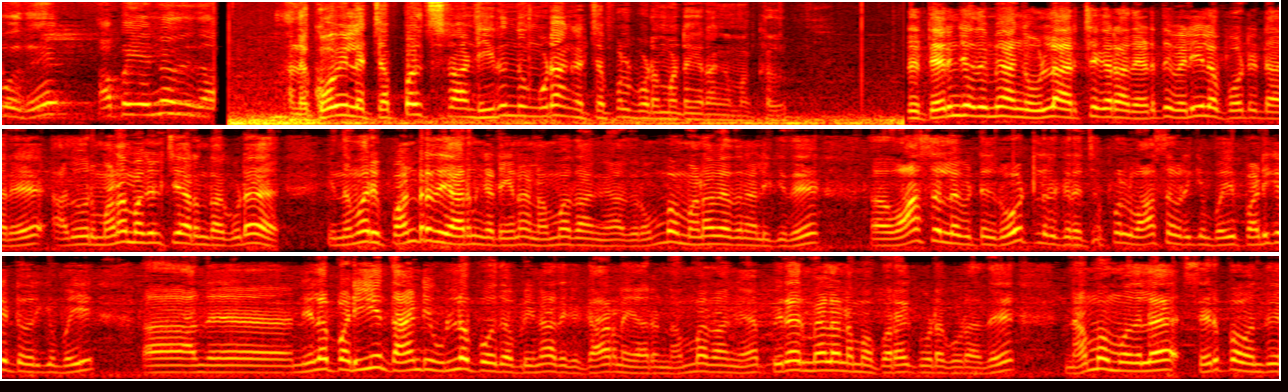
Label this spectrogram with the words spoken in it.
போகுது. அப்ப என்னது? அந்த கோவிலில் செப்பல் ஸ்டாண்ட் இருந்தும் கூட அங்கே செப்பல் போட மாட்டேங்கிறாங்க மக்கள். இது தெரிஞ்சதுமே அங்கே உள்ள அர்ச்சகர் அதை எடுத்து வெளியில் போட்டுட்டாரு. அது ஒரு மன மகிழ்ச்சியாக இருந்தால் கூட இந்த மாதிரி பண்ணுறது யாருன்னு கேட்டிங்கன்னா நம்ம தாங்க அது ரொம்ப மனவேதனை அளிக்குது. வாசலில் விட்டு ரோட்டில் இருக்கிற செப்பல் வாசல் வரைக்கும் போய் படிக்கட்டு வரைக்கும் போய் அந்த நிலப்படியும் தாண்டி உள்ளே போகுது அப்படின்னா அதுக்கு காரணம் யாரும் நம்ம தாங்க பிறர் மேலே நம்ம குறை கூடக்கூடாது நம்ம முதல்ல செருப்பை வந்து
